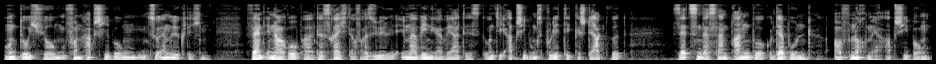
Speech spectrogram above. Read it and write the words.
und Durchführung von Abschiebungen zu ermöglichen. Während in Europa das Recht auf Asyl immer weniger wert ist und die Abschiebungspolitik gestärkt wird, setzen das Land Brandenburg und der Bund auf noch mehr Abschiebungen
